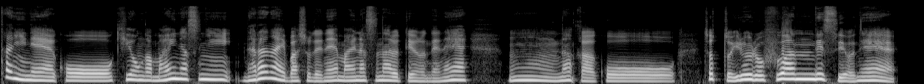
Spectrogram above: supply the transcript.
たにね、こう、気温がマイナスにならない場所でね、マイナスになるっていうのでね、うん、なんかこう、ちょっといろいろ不安ですよね。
